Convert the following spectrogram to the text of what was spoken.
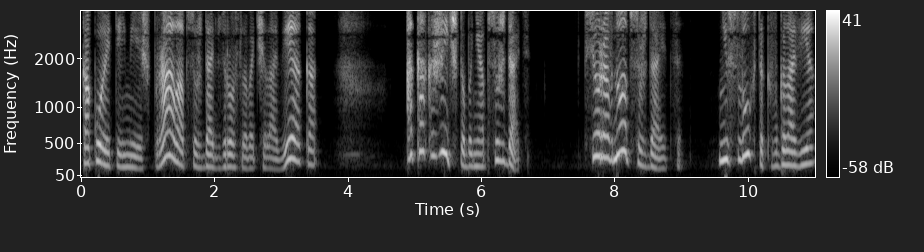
какое ты имеешь право обсуждать взрослого человека. А как жить, чтобы не обсуждать? Все равно обсуждается. Не вслух, так в голове.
